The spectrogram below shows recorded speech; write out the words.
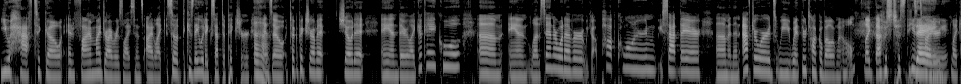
you have to go and find my driver's license. I like so because they would accept a picture, Uh-huh. and so I took a picture of it, showed it, and they're like, okay, cool, um, and let us in or whatever. We got popcorn, we sat there, um, and then afterwards we went through Taco Bell and went home. Like that was just the entire like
